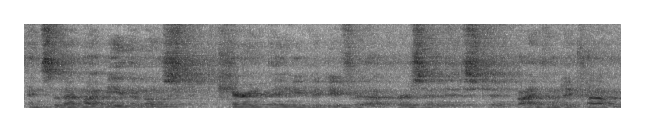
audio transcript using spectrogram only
And so that might be the most caring thing you could do for that person is to invite them to come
